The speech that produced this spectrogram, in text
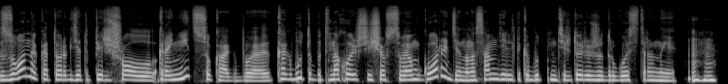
зона, которая где-то перешел границу, как бы, как будто бы ты находишься еще в своем городе, но на самом деле ты как будто на территории уже другой страны. Мгм.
